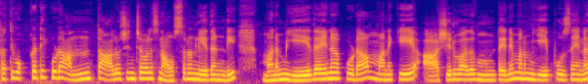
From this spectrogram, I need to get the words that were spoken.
ప్రతి ఒక్కటి కూడా అంత ఆలోచించవలసిన అవసరం లేదండి. మనం ఏదైనా కూడా మనకి ఆశీర్వాదం ఉంటేనే మనం ఏ పూజ అయినా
